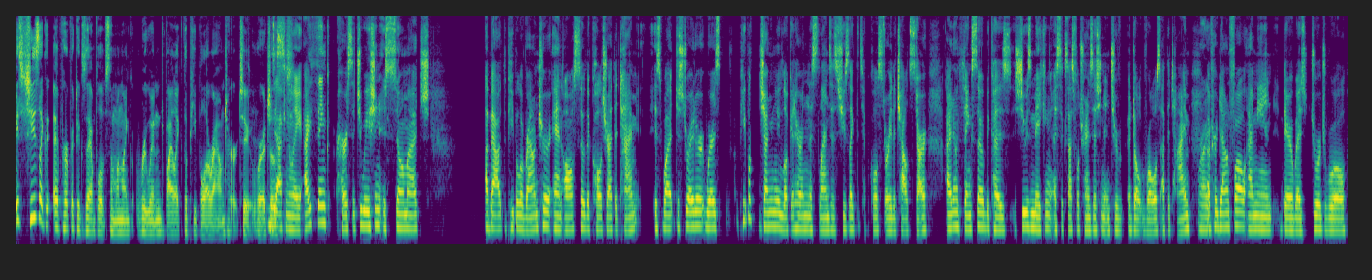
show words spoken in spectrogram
It's she's like a perfect example of someone like ruined by like the people around her too, where it just Definitely. I think her situation is so much about the people around her and also the culture at the time is what destroyed her. Whereas people genuinely look at her in this lens as she's like the typical story of the child star. I don't think so because she was making a successful transition into adult roles at the time Right. of her downfall. I mean, there was Georgia Rule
